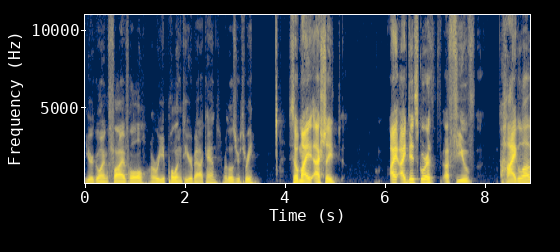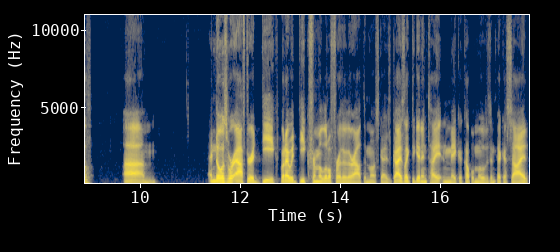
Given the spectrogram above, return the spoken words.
you're going five hole, or were you pulling to your backhand? Were those your three? So my actually, I I did score a, a few high glove, um, and those were after a deke. But I would deke from a little further out than most guys. Guys like to get in tight and make a couple moves and pick a side.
